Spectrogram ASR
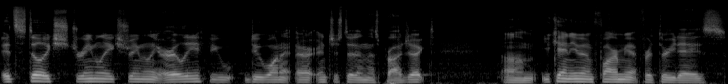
it's still extremely, extremely early if you do want to are interested in this project. Um, you can't even farm yet for three days.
